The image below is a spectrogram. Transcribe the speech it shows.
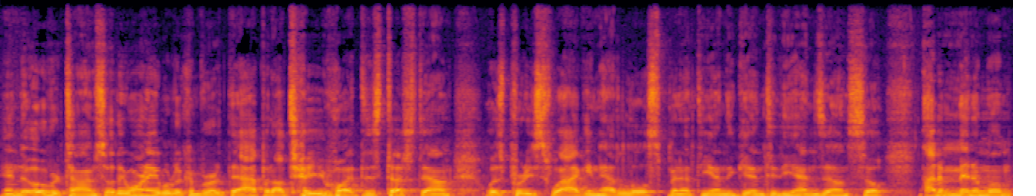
into overtime. So they weren't able to convert that. But I'll tell you what, this touchdown was pretty swagging. Had a little spin at the end to get into the end zone. So at a minimum,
